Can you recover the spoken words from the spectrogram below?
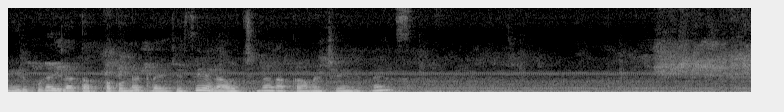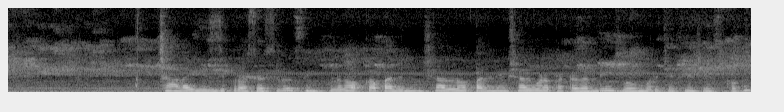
మీరు కూడా ఇలా తప్పకుండా ట్రై చేసి ఎలా వచ్చిందో నాకు కామెంట్ చేయండి ఫ్రెండ్స్. చాలా ఈజీ ప్రాసెస్ సింపుల్గా ఒక పది నిమిషాల్లో పది నిమిషాలు కూడా పట్టదండి. గోంగూర చట్నీ చేసుకోవడం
